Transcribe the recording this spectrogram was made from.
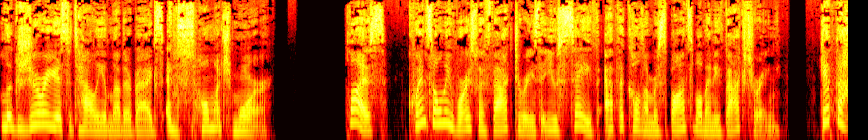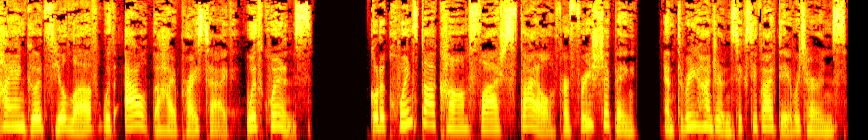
luxurious Italian leather bags, and so much more. Plus, Quince only works with factories that use safe, ethical, and responsible manufacturing. Get the high-end goods you'll love without the high price tag with Quince. Go to quince.com slash style for free shipping and 365-day returns.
